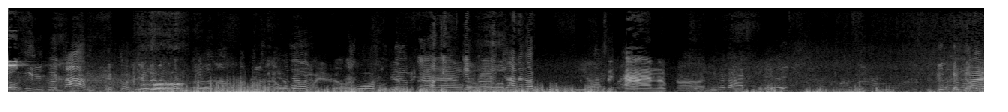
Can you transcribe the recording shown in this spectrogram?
สองอื่นเปิดตาเห็นก่อนเออเอากลับไปแล้วเดี๋ยวมาเจอโอ้เก็บเอาเก็บเก็บอะไรกี่อันนะครับสิบห้านะครับมีกระดาษ มาที่กึ่งกลาง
